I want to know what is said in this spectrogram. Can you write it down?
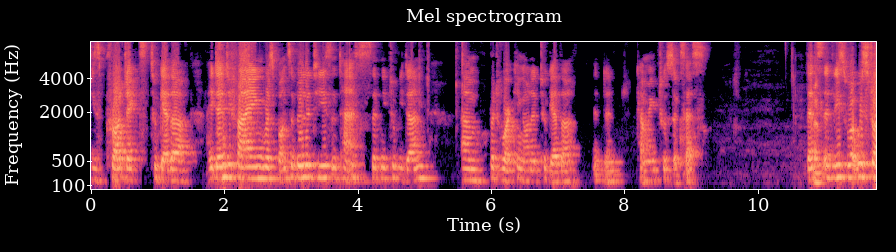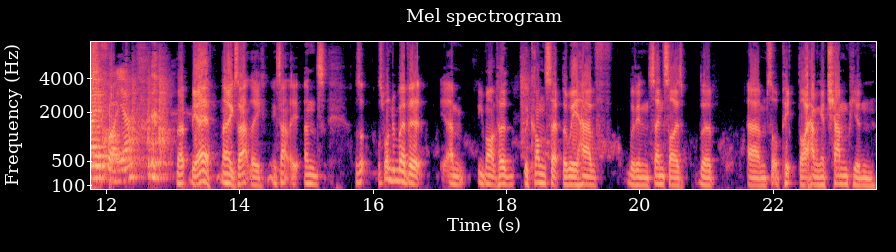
these projects together, identifying responsibilities and tasks that need to be done, um, but working on it together and, and coming to success. That's and, at least what we strive for, yeah. but yeah, no, exactly, exactly. And I was, I was wondering whether um, you might have heard the concept that we have within Senseye, the um, sort of like having a champion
